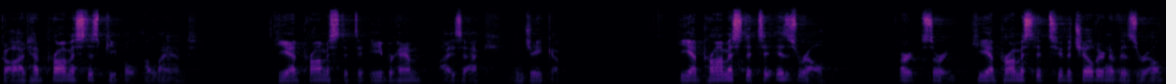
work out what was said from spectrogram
God had promised his people a land. He had promised it to Abraham, Isaac, and Jacob. He had promised it to Israel, or sorry, he had promised it to the children of Israel,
